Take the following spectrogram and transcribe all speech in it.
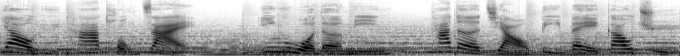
要与他同在，因我的名。他的脚必被高举，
